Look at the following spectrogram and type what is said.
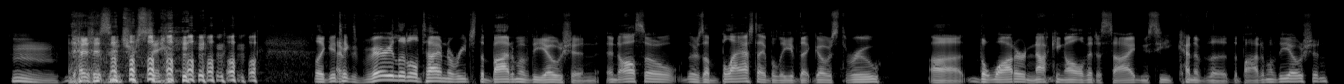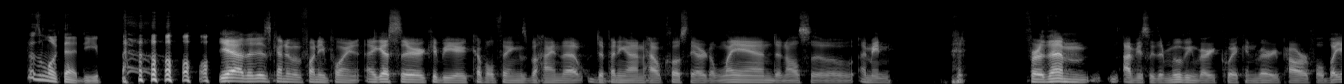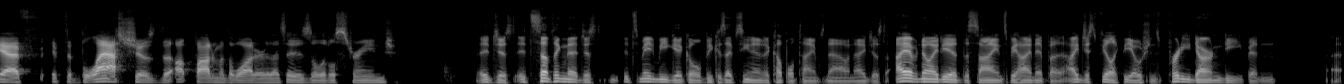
hmm, that is interesting. like it takes very little time to reach the bottom of the ocean, and also there's a blast, I believe, that goes through uh, the water, knocking all of it aside, and you see kind of the the bottom of the ocean. Doesn't look that deep. yeah, that is kind of a funny point. I guess there could be a couple things behind that, depending on how close they are to land. And also, I mean, for them, obviously they're moving very quick and very powerful. But yeah, if, if the blast shows the up bottom of the water, that's it is a little strange. it just it's something that just it's made me giggle because I've seen it a couple times now, and I just I have no idea the science behind it, but I just feel like the ocean's pretty darn deep, and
